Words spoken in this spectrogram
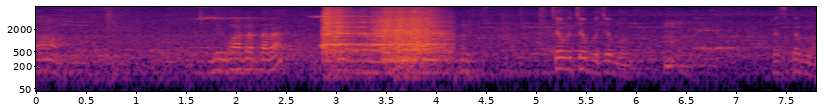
ఆ. మీరు మాట్లాడతారా చెప్పు చెప్పు చెప్పు ప్రెస్ క్లబ్లో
